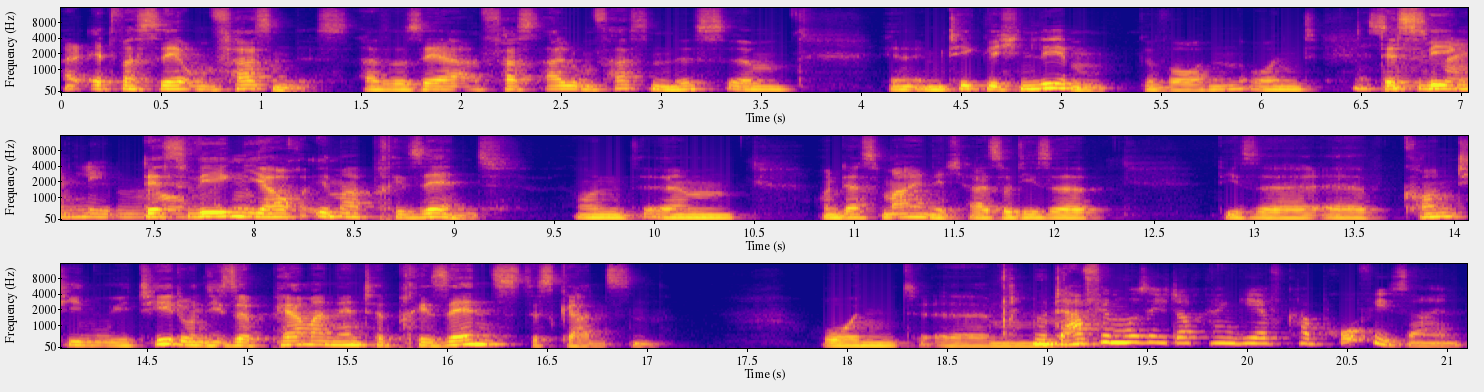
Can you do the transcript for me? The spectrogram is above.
etwas sehr Umfassendes, also sehr fast allumfassendes. Ähm, in, im täglichen Leben geworden und das deswegen, deswegen auch. ja auch immer präsent. Und, ähm, und das meine ich. Also diese, diese äh, Kontinuität und diese permanente Präsenz des Ganzen. Und ähm, nur dafür muss ich doch kein GFK-Profi sein.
